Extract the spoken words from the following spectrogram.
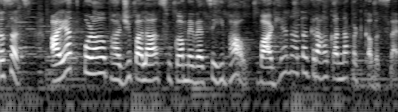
तसंच आयात फळं भाजीपाला सुकामेव्याचेही भाव वाढल्यानं आता ग्राहकांना फटका बसलाय.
